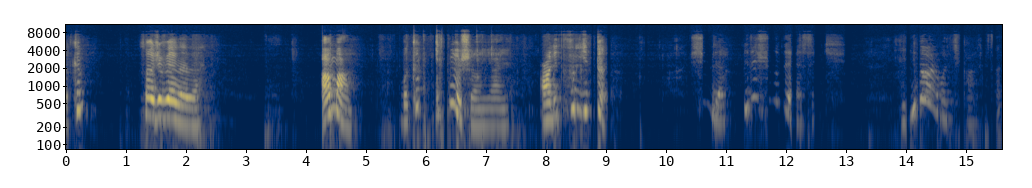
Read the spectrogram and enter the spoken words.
Bakın sadece www. Ama bakın gitmiyor şu an yani. Alet full gitti. Şimdi bir de şunu denesek. Yeni bir araba çıkartsak.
